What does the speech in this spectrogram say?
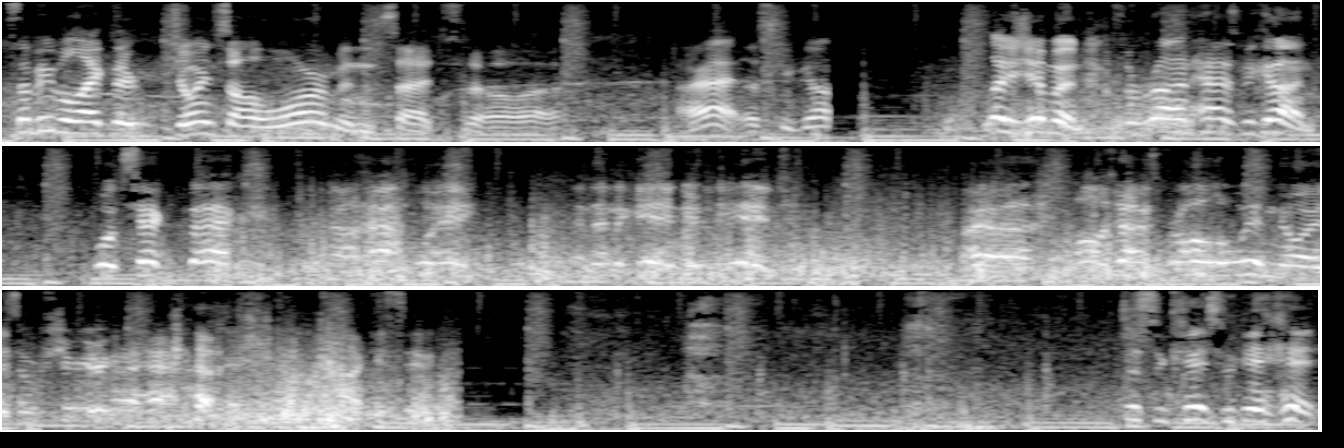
Some people like their joints all warm and such, so uh, all right, let's get going. Ladies and gentlemen, the run has begun. We'll check back about halfway and then again near the end. I uh, apologize for all the wind noise I'm sure you're gonna have. Talk to you soon. Just in case we get hit,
